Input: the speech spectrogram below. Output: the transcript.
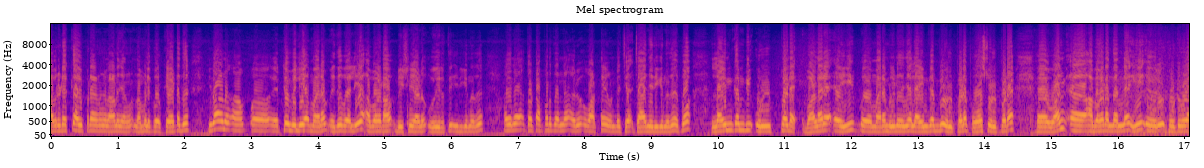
അവരുടെയൊക്കെ അഭിപ്രായങ്ങളാണ് ഞങ്ങൾ നമ്മളിപ്പോൾ കേട്ടത്. ഇതാണ് ഏറ്റവും വലിയ മരം. ഇത് വലിയ അപകട ഭീഷണിയാണ് ഉയർത്തിയിരിക്കുന്നത്. അതിന് തൊട്ടപ്പുറം തന്നെ ഒരു വട്ടയുണ്ട് ചാഞ്ഞിരിക്കുന്നത്. ഇപ്പോൾ ലൈൻ കമ്പി ഉൾപ്പെടെ വളരെ ഈ മരം വീണ് കഴിഞ്ഞാൽ ലൈൻ കമ്പി ഉൾപ്പെടെ പോസ്റ്റ് ഉൾപ്പെടെ വൻ അപകടം തന്നെ ഈ ഒരു കൂട്ടുപുഴ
